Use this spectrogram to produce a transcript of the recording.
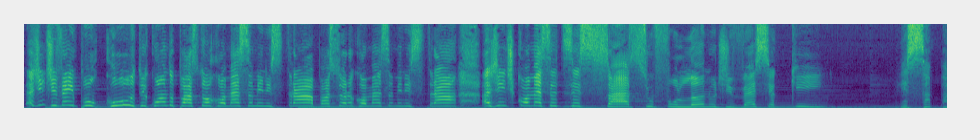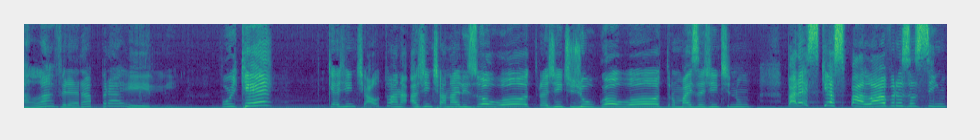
a gente vem para o culto, e quando o pastor começa a ministrar, a pastora começa a ministrar, a gente começa a dizer: ah, se o fulano tivesse aqui, essa palavra era para ele. Por quê? Porque a gente, auto, a gente analisou o outro, a gente julgou o outro, mas a gente não. Parece que as palavras, assim,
